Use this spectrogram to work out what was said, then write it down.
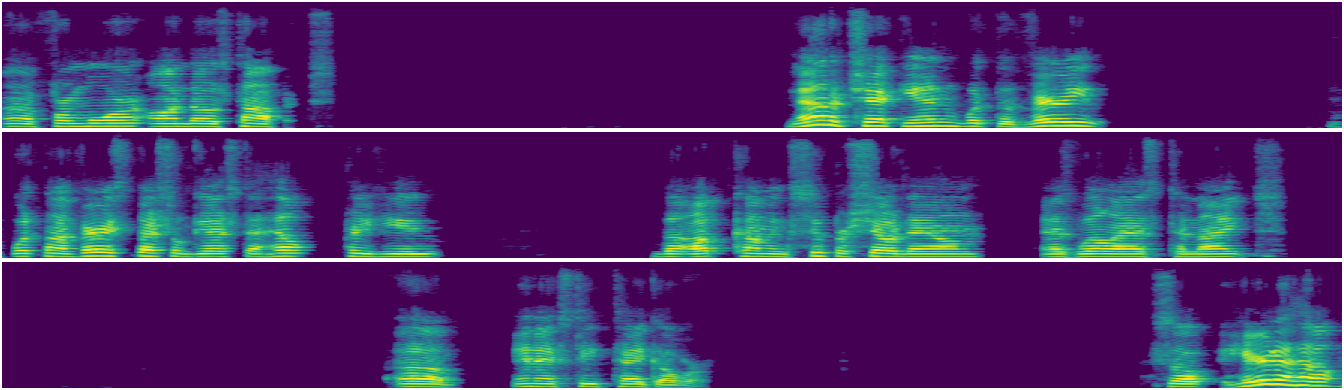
uh, for more on those topics. Now to check in with the very with my very special guest to help preview the upcoming Super Showdown as well as tonight's uh, NXT Takeover. So here to help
